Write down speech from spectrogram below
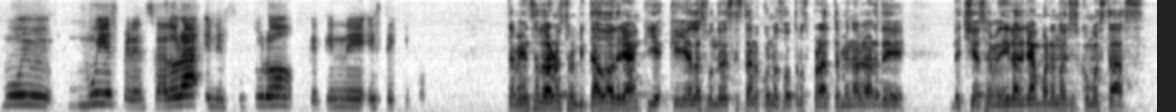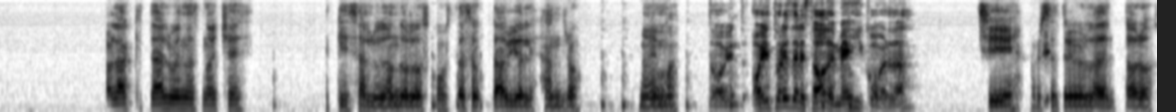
muy, muy esperanzadora en el futuro que tiene este equipo. También saludar a nuestro invitado Adrián, que, ya es la segunda vez que está con nosotros para también hablar de, de Chivas Femenil. Adrián, buenas noches, ¿cómo estás? Hola, ¿qué tal? Buenas noches. Aquí saludándolos. ¿Cómo estás, Octavio, Alejandro, Noema? Todo bien. Oye, tú eres del Estado de México, ¿verdad? Sí, ahorita traigo la del Toros.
